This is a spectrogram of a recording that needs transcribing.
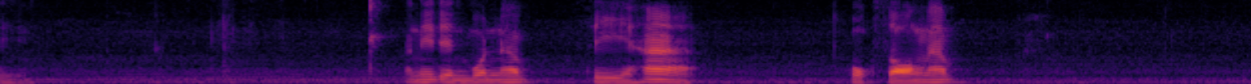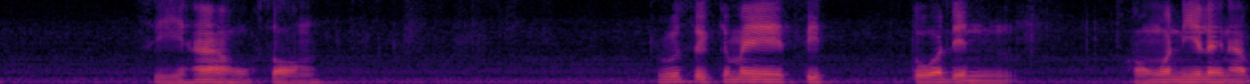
ย อันนี้เด่นบนนะครับสี่ห้าหกสองนะครับสี่ห้าหกสองรู้สึกจะไม่ติดตัวเด่นของวันนี้เลยนะครับ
